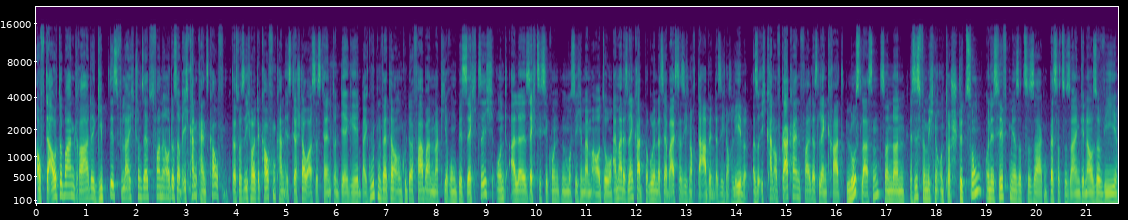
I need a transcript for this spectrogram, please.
auf der Autobahn gerade gibt es vielleicht schon selbstfahrende Autos, aber ich kann keins kaufen. Das, was ich heute kaufen kann, ist der Stauassistent und der geht bei gutem Wetter und guter Fahrbahnmarkierung bis 60 und alle 60 Sekunden muss ich in meinem Auto einmal das Lenkrad berühren, dass er weiß, dass ich noch da bin, dass ich noch lebe. Also ich kann auf gar keinen Fall das Lenkrad loslassen, sondern es ist für mich eine Unterstützung und es hilft mir sozusagen besser zu sein, genauso wie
